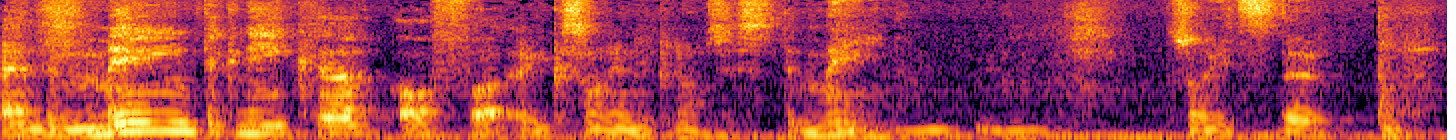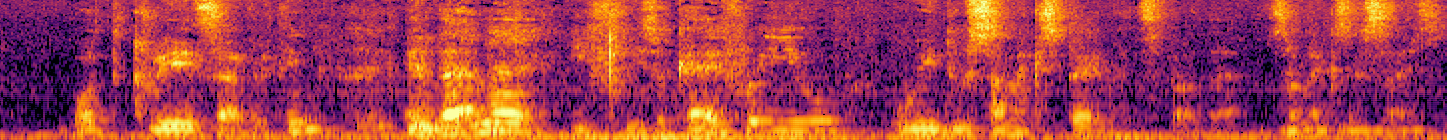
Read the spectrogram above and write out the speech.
and the main technique uh, of uh, Ericksonian hypnosis. The main. So it's the what creates everything, and then uh, if it's okay for you, we do some experiments about that, some exercise.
